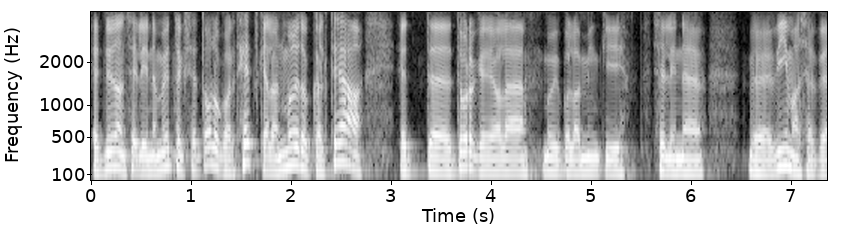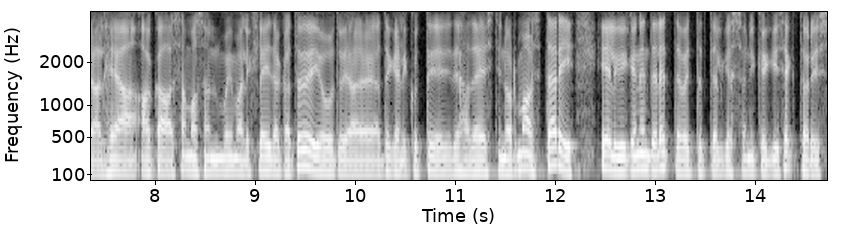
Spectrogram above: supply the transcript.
et nüüd on selline, ma ütleks, et olukord hetkel on mõõdukalt hea, et äh, turg ei ole võib-olla mingi selline viimase peal hea, aga samas on võimalik leida ka tööjõudu ja, ja tegelikult te, teha täiesti normaalset äri, eelkõige nendel ettevõtjatel, kes on ikkagi sektoris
